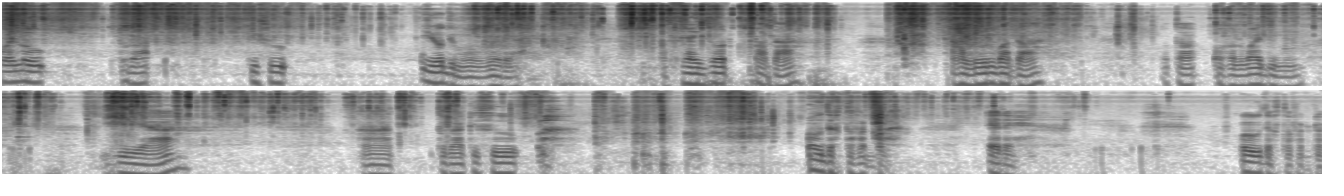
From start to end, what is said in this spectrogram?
হইলেও তোরা কিছু ইয়ে দিব বেড়ে পেঁয়াজর বাদা, আলুর বাদা, ওটা হলবাই দিব দিয়া আর তোরা কিছু ও দেখতে পারবা এরে ও দেখতে পারটা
